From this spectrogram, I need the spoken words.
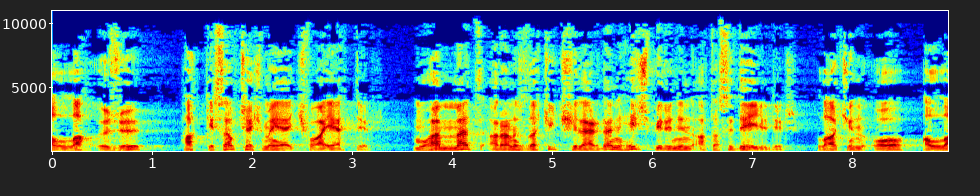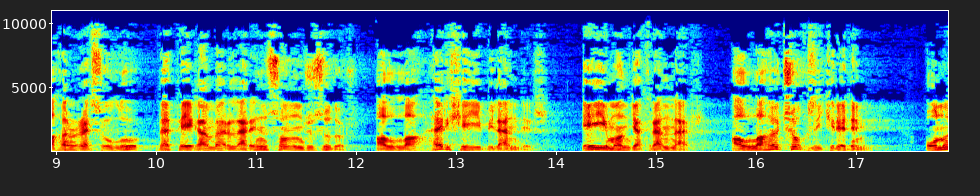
Allah özü haqq hesab çəkməyə kifayətdir. Muhammed aranızdakı kişilərdən heç birinin atası deyildir. Lakin o, Allahın rəsulu və peyğəmbərlərin sonuncusudur. Allah hər şeyi biləndir. Ey iman gətirənlər! Allahı çox zikr edin. Onu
